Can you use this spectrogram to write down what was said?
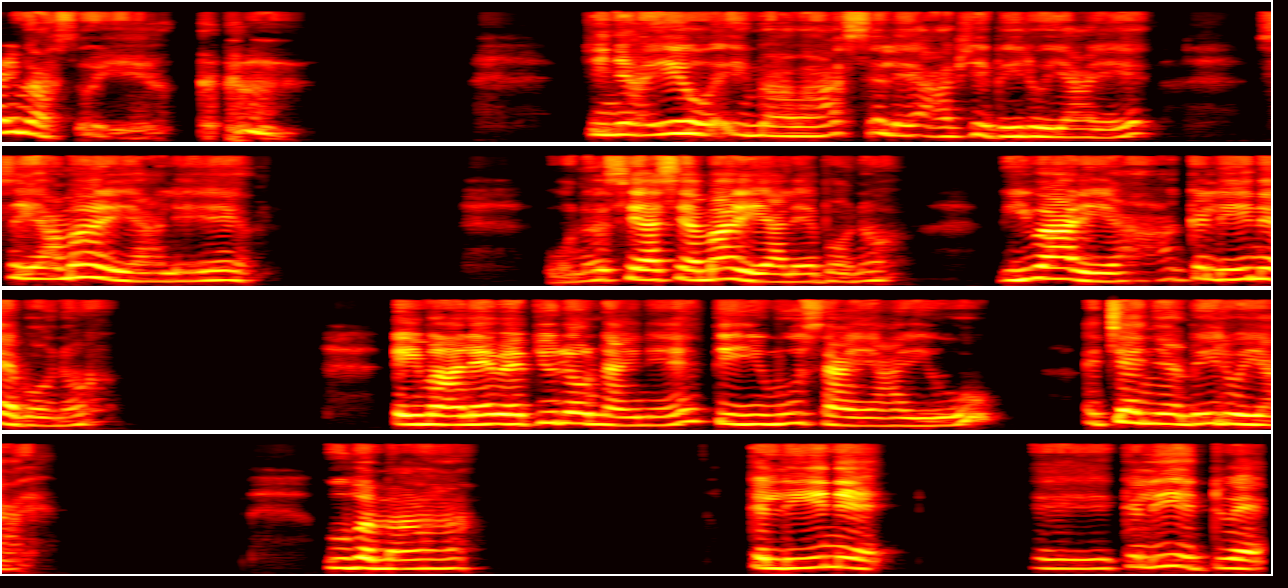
အဲ့မှာဆိုရင်ပညာရေးကိုအိမ်မှာပါဆက်လက်အားဖြည့်ပေးလို့ရတယ်ဆရာမတွေကလည်းဟိုနော်ဆရာဆရာမတွေကလည်းပေါ့နော်မိဘတွေကကလေးနဲ့ပေါ့နော်အိမ်မှာလည်းပဲပြုလုပ်နိုင်တဲ့တည်ယူမှုဆိုင်ရာတွေကိုအကြံဉာဏ်ပေးလို့ရတယ်ဥပမာကလေးနဲ့အဲကလေးအတွက်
